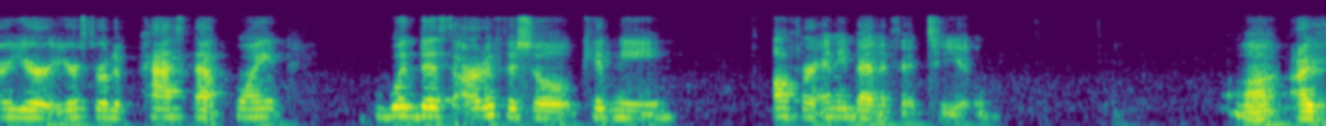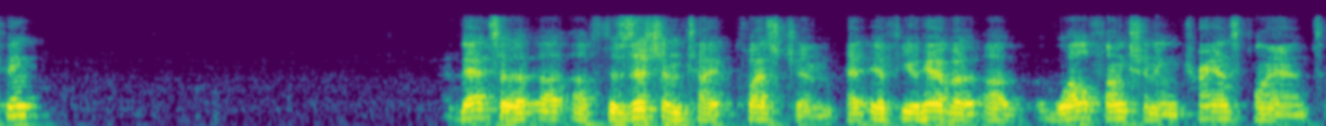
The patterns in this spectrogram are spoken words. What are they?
or you're you're sort of past that point, would this artificial kidney offer any benefit to you? Uh, I think that's a, a physician type question. If you have a, a well-functioning transplant,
